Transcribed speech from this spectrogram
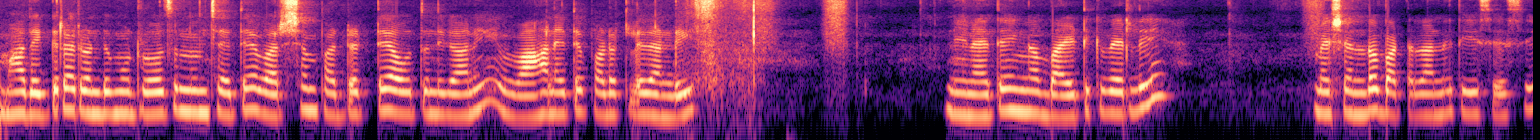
మా దగ్గర రెండు మూడు రోజుల నుంచి అయితే వర్షం పడ్డట్టే అవుతుంది కానీ వాహన అయితే పడట్లేదండి. నేనైతే ఇంకా బయటికి వెళ్ళి మెషిన్లో బట్టలన్నీ తీసేసి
